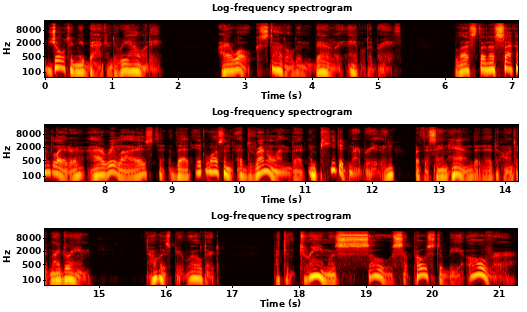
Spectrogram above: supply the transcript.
jolting me back into reality. I awoke, startled and barely able to breathe. Less than a second later, I realized that it wasn't adrenaline that impeded my breathing, but the same hand that had haunted my dream. I was bewildered. But the dream was so supposed to be over.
